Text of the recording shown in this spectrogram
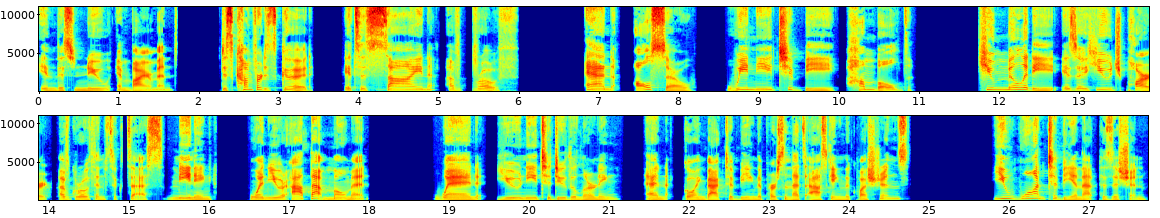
in this new environment. Discomfort is good, it's a sign of growth. And also, we need to be humbled. Humility is a huge part of growth and success, meaning when you're at that moment when you need to do the learning and going back to being the person that's asking the questions, you want to be in that position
